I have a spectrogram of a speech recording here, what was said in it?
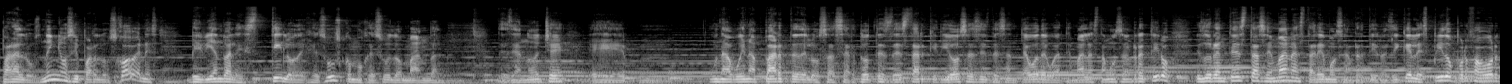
para los niños y para los jóvenes, viviendo al estilo de Jesús como Jesús lo manda. Desde anoche... Eh, una buena parte de los sacerdotes de esta arquidiócesis de Santiago de Guatemala estamos en retiro y durante esta semana estaremos en retiro. Así que les pido por favor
